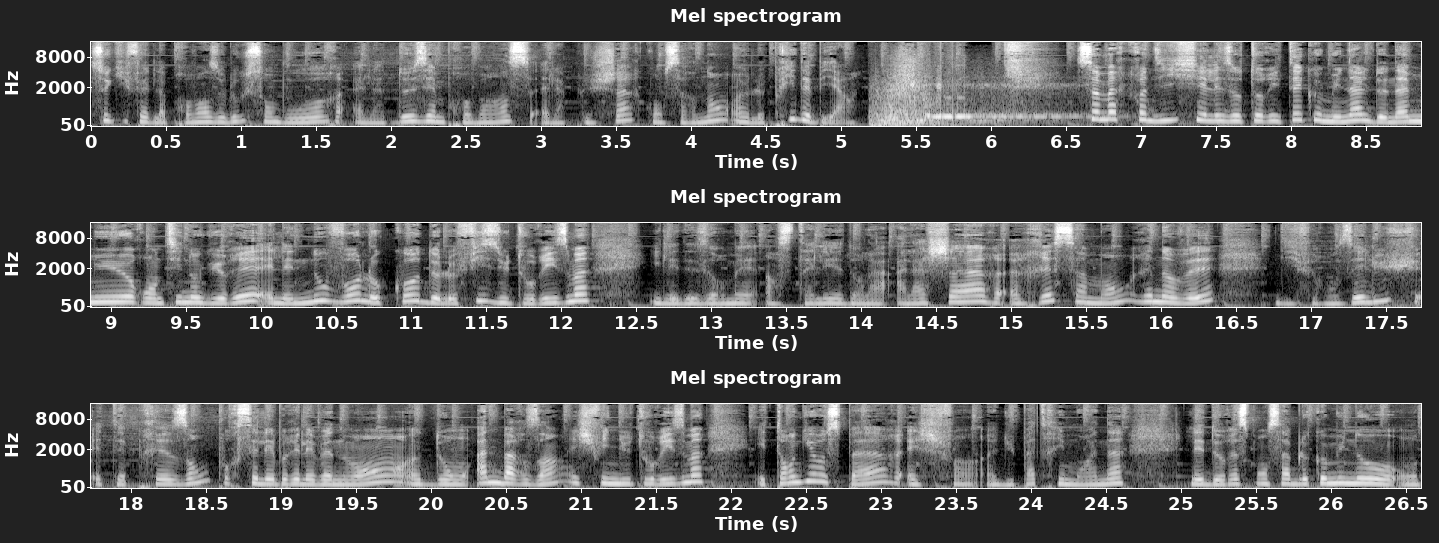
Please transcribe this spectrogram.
ce qui fait de la province de Luxembourg la deuxième province la plus chère concernant le prix des biens. Ce mercredi, les autorités communales de Namur ont inauguré les nouveaux locaux de l'Office du tourisme. Il est désormais installé dans la Halachar, récemment rénové. Différents élus étaient présents pour célébrer l'événement, dont Anne Barzin, échevine du tourisme, et Tanguy Osper, échevin du patrimoine. Les deux responsables communaux ont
